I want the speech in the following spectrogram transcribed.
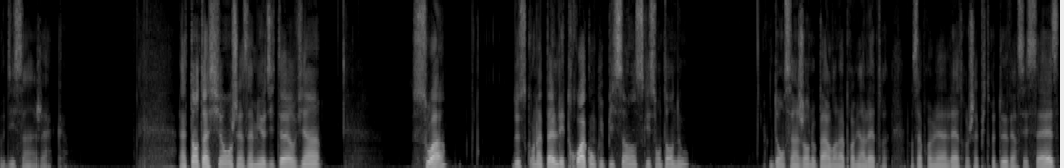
Nous dit Saint Jacques. La tentation, chers amis auditeurs, vient soit de ce qu'on appelle les trois concupiscences qui sont en nous, dont Saint Jean nous parle dans la première lettre, dans sa première lettre au chapitre 2, verset 16,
